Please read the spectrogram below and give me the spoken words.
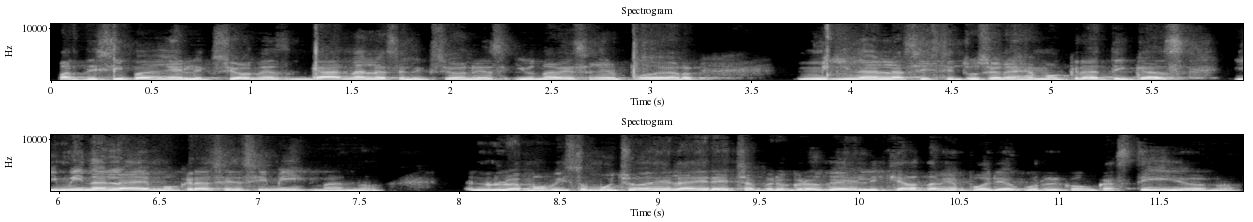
participan en elecciones, ganan las elecciones y una vez en el poder minan las instituciones democráticas y minan la democracia en sí misma, ¿no? lo hemos visto mucho desde la derecha, pero creo que desde la izquierda también podría ocurrir con Castillo, ¿no?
